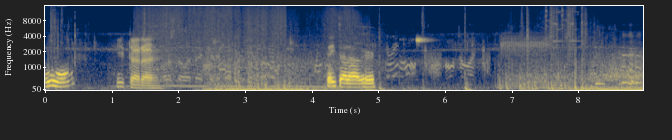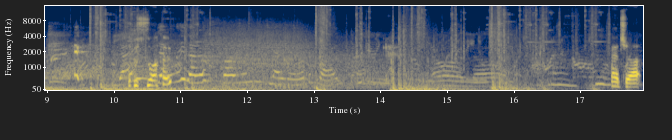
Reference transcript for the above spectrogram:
on. Ooh, He thought uh take that out of here. That The fuck? definitely not a fucking sniper. What the fuck? Oh no. Headshot.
